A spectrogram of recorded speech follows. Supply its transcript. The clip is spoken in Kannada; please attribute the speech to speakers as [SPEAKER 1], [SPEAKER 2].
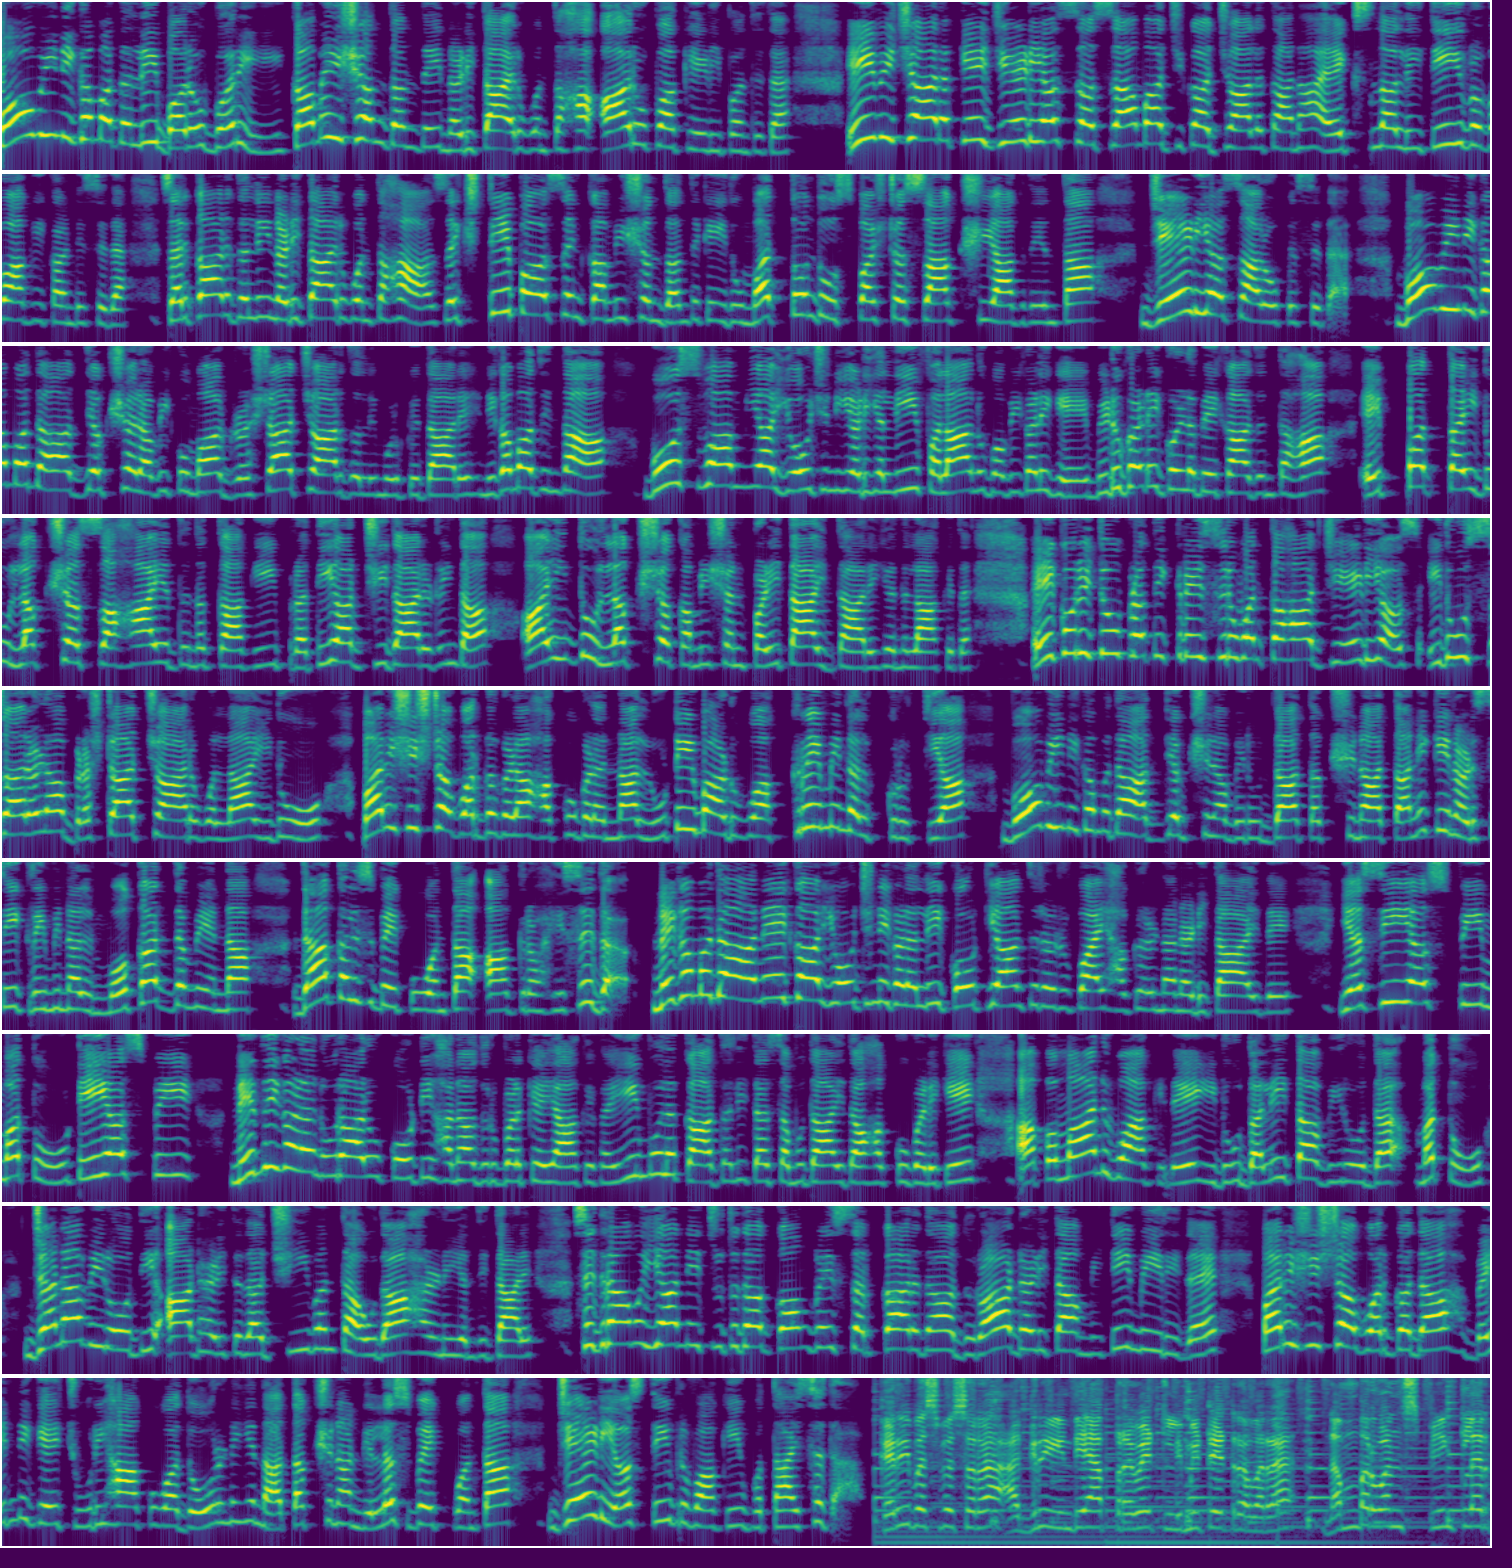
[SPEAKER 1] ಬೋವಿ ನಿಗಮದಲ್ಲಿ ಬರೋಬ್ಬರಿ ಕಮಿಷನ್ ದಂಧೆ ನಡೀತಾ ಇರುವಂತಹ ಆರೋಪ ಕೇಳಿ ಬಂದಿದೆ. ಈ ವಿಚಾರಕ್ಕೆ ಜೆಡಿಎಸ್ ಸಾಮಾಜಿಕ ಜಾಲತಾಣ ಎಕ್ಸ್ನಲ್ಲಿ ತೀವ್ರವಾಗಿ ಖಂಡಿಸಿದೆ. ಸರ್ಕಾರದಲ್ಲಿ ನಡೀತಾ ಇರುವಂತಹ ಸಿಕ್ಸ್ಟಿ ಪರ್ಸೆಂಟ್ ಕಮಿಷನ್ ದಂಧೆಗೆ ಇದು ಮತ್ತೊಂದು ಸ್ಪಷ್ಟ ಸಾಕ್ಷಿಯಾಗಿದೆ ಅಂತ ಜೆಡಿಎಸ್ ಆರೋಪಿಸಿದೆ. ಬೋವಿ ನಿಗಮದ ಅಧ್ಯಕ್ಷ ರವಿಕುಮಾರ್ ಭ್ರಷ್ಟಾಚಾರದಲ್ಲಿ ಮುಳುಗಿದ್ದಾರೆ. ನಿಗಮದಿಂದ ಭೂಸ್ವಾಮ್ಯ ಯೋಜನೆಯಡಿಯಲ್ಲಿ ಫಲಾನುಭವಿಗಳಿಗೆ ಬಿಡುಗಡೆಗೊಳ್ಳಬೇಕಾದಂತಹ ಇಪ್ಪತ್ತೈದು ಲಕ್ಷ ಸಹಾಯಧನಕ್ಕಾಗಿ ಪ್ರತಿ ಅರ್ಜಿದಾರರಿಂದ ಐದು ಲಕ್ಷ ಕಮಿಷನ್ ಪಡಿತಾ ಇದ್ದಾರೆ ಎನ್ನಲಾಗಿದೆ. ಈ ಕುರಿತು ಪ್ರತಿಕ್ರಿಯಿಸಿರುವಂತಹ ಜೆಡಿಎಸ್, ಇದು ಸರಳ ಭ್ರಷ್ಟಾಚಾರವಲ್ಲ. ಇದು ಪರಿಶಿಷ್ಟ ವರ್ಗಗಳ ಹಕ್ಕುಗಳನ್ನ ಲೂಟಿ ಮಾಡುವ ಕ್ರಿಮಿನಲ್ ಕೃತ್ಯ. ಬೋವಿ ನಿಗಮದ ಅಧ್ಯಕ್ಷನ ವಿರುದ್ಧ ತಕ್ಷಣ ತನಿಖೆ ನಡೆಸಿ ಕ್ರಿಮಿನಲ್ ಮೊಕದ್ದಮೆಯನ್ನ ದಾಖಲಿಸಬೇಕು ಅಂತ ಆಗ್ರಹಿಸಿದೆ. ನಿಗಮದ ಅನೇಕ ಯೋಜನೆಗಳಲ್ಲಿ ಕೋಟ್ಯಾಂತರ ರೂಪಾಯಿ ಹಗರಣ ನಡೀತಾ ಇದೆ. ಎಸ್ಸಿಎಸ್ಪಿ ಮತ್ತು ಟಿಎಸ್ಪಿ ನಿಧಿಗಳ ನೂರಾರು ಕೋಟಿ ಹಣ ದುರ್ಬಳಕೆಯಾಗಿವೆ ಈ ಮೂಲಕ ದಲಿತ ಸಮುದಾಯದ ಹಕ್ಕುಗಳಿಗೆ ಅಪಮಾನವಾಗಿದೆ. ಇದು ದಲಿತ ವಿರೋಧ ಮತ್ತು ಜನ ವಿರೋಧಿ ಆಡಳಿತದ ಜೀವಂತ ಉದಾಹರಣೆ ಎಂದಿದ್ದಾರೆ. ಸಿದ್ದರಾಮಯ್ಯ ನೇತೃತ್ವದ ಕಾಂಗ್ರೆಸ್ ಸರ್ಕಾರದ ದುರಾಡಳಿತ ಮಿತಿ ಮೀರಿದೆ. ಪರಿಶಿಷ್ಟ ವರ್ಗದ ಬೆನ್ನಿಗೆ ಚೂರಿ ಹಾಕುವ ಧೋರಣೆಯನ್ನ ತಕ್ಷಣ ನಿಲ್ಲಿಸಬೇಕು ಅಂತ ಜೆಡಿಎಸ್ ತೀವ್ರವಾಗಿ ಒತ್ತಾಯಿಸಿದೆ.
[SPEAKER 2] Karibasaveshwara agri India private limited ರವರ ನಂಬರ್ ಒನ್ ಸ್ಪ್ರಿಂಕ್ಲರ್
